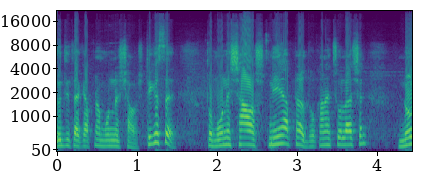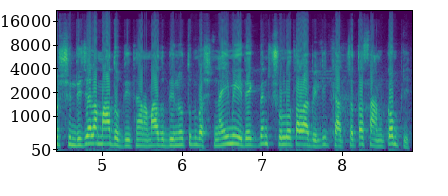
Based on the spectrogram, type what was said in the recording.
যদি থাকে আপনার মনের সাহস, ঠিক আছে? তো মনের সাহস নিয়ে আপনার দোকানে চলে আসেন, নরসিংদী জেলা মাধবদী থানা, মাধবদী নতুন বাস নাইমেই দেখবেন ষোলোতলা বিল্ডিং কার্যতা আনকমপ্লিট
